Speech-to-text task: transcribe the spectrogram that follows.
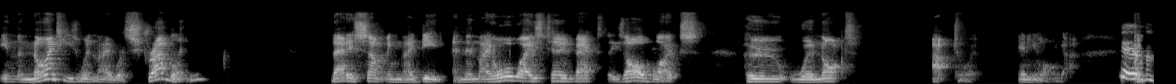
in the 90s when they were struggling, that is something they did. And then they always turned back to these old blokes who were not up to it any longer. yeah, but,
